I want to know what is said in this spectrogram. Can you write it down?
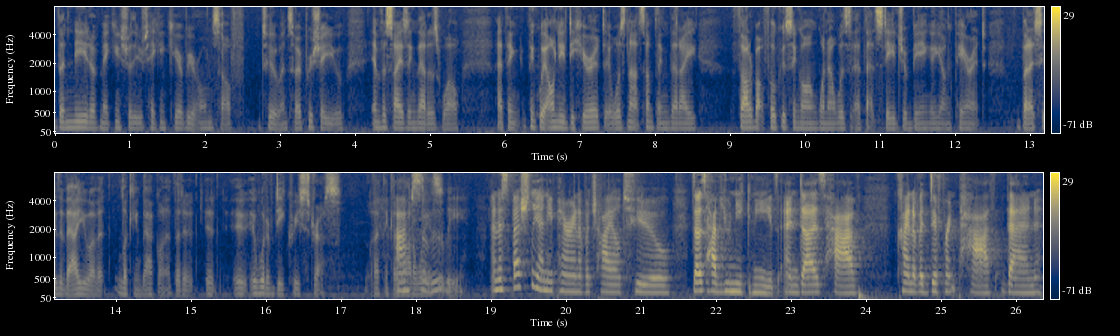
the need of making sure that you're taking care of your own self too. And so I appreciate you emphasizing that as well. I think think we all need to hear it. It was not something that I thought about focusing on when I was at that stage of being a young parent but I see the value of it looking back on it that it it, it, would have decreased stress. I think in a Absolutely. lot of ways. Absolutely and especially any parent of a child who does have unique needs and does have kind of a different path than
